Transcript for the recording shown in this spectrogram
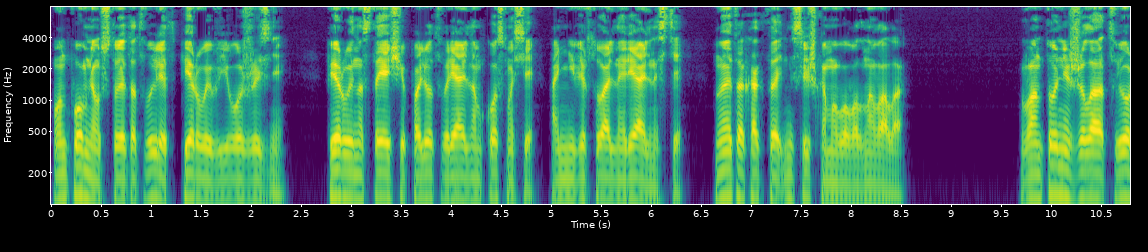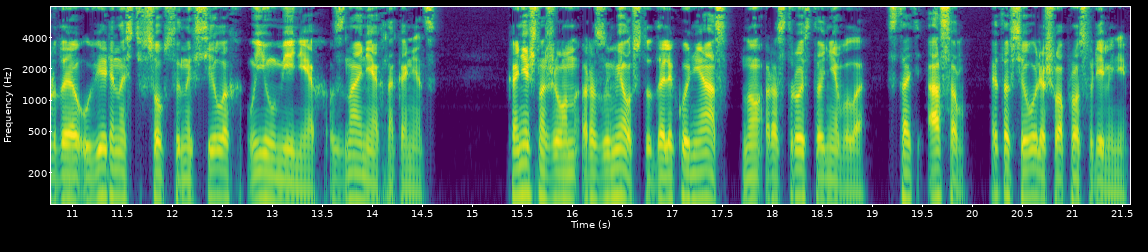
Он помнил, что этот вылет первый в его жизни. Первый настоящий полет в реальном космосе, а не виртуальной реальности, но это как-то не слишком его волновало. В Антоне жила твердая уверенность в собственных силах и умениях, в знаниях, наконец. Конечно же, он разумел, что далеко не ас, но расстройства не было. Стать асом – это всего лишь вопрос времени.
